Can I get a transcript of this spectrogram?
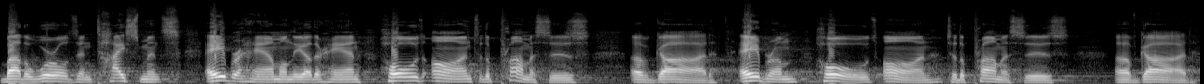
by the world's enticements, Abraham, on the other hand, holds on to the promises of God. Abram holds on to the promises of God.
